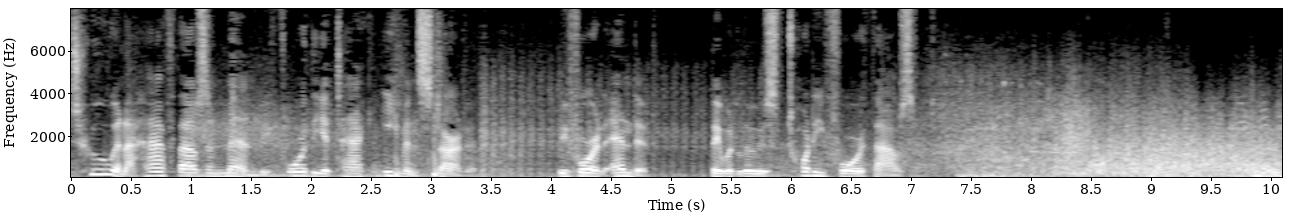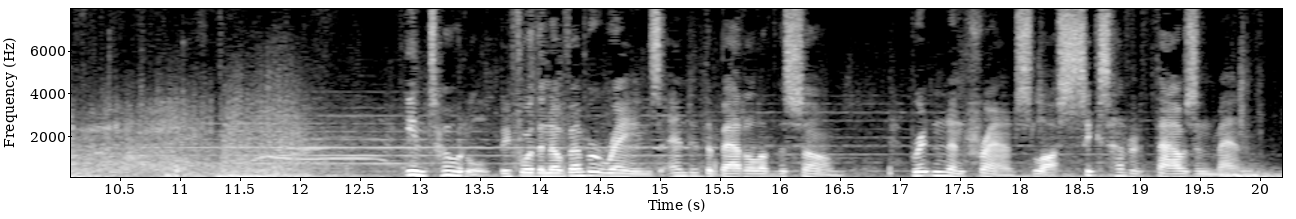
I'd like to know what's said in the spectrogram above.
two and a half thousand men before the attack even started. Before it ended, they would lose 24,000. In total, before the November rains ended the Battle of the Somme, Britain and France lost 600,000 men.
